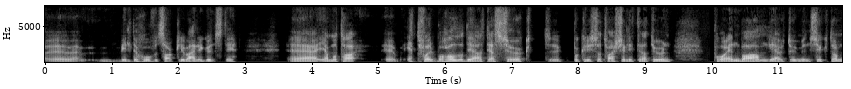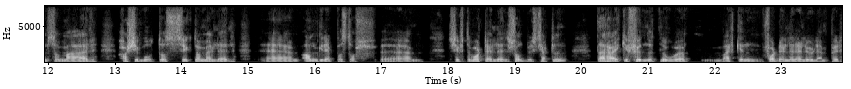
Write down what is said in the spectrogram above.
eh, vil det hovedsakelig være gunstig. Eh, jeg må ta ett forbehold, og det er at jeg har søkt på kryss og tvers i litteraturen på en vanlig autoimmun sykdom, som er Hashimotos sykdom, eller angrep på stoffskiftet vårt, eller skjoldbruskkjertelen. Der har jeg ikke funnet noe, verken fordeler eller ulemper.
